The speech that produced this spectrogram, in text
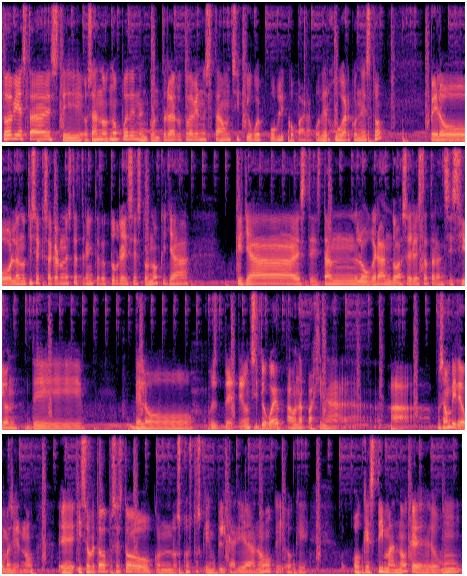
Todavía está, este, o sea, no, no pueden encontrar, todavía no está un sitio web público para poder jugar con esto. Pero la noticia que sacaron este 30 de octubre es esto, ¿no? Que ya, que ya este, están logrando hacer esta transición de, de lo, pues de, un sitio web a una página, a, pues a un video más bien, ¿no? Eh, y sobre todo, pues esto con los costos que implicaría, ¿no? O que, o que, o que estiman, ¿no? Que un,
